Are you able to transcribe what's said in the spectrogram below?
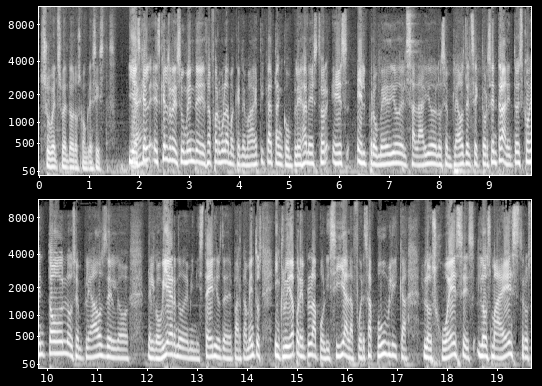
sube el sueldo de los congresistas. Y es que, el, es que el resumen de esa fórmula matemática tan compleja, Néstor, es el promedio del salario de los empleados del sector central. Entonces cogen todos los empleados del, del gobierno, de ministerios, de departamentos, incluida, por ejemplo, la policía, la fuerza pública, los jueces, los maestros.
